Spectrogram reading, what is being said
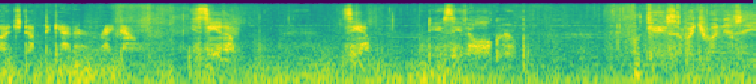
Bunched up together right now. You see them? See him? Do you see the whole group? Okay, so which one is he?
